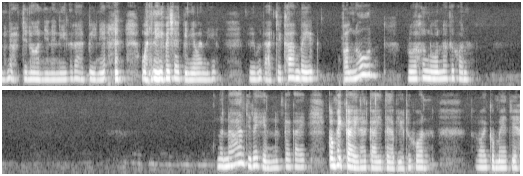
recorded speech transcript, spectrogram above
มันอาจจะนอนอยู่ในนี้ก็ได้ปีนี้ วันนี้ไม่ใช่ปีนี้วันนี้หรือมันอาจจะข้ามไปฝั่งโน้นรั้วข้างโน้นนะทุกคน นานๆจะได้เห็นไกลๆก็ไม่ไกลนะไกลเติบอยู่ทุกคนร้อยกว่าเมตรเยอะ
